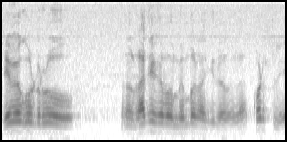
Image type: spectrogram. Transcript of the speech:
ದೇವೇಗೌಡರು ರಾಜ್ಯಸಭಾ ಮೆಂಬರ್ ಆಗಿದ್ದಾರಲ್ಲ ಕೊಡಿಸ್ಲಿ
